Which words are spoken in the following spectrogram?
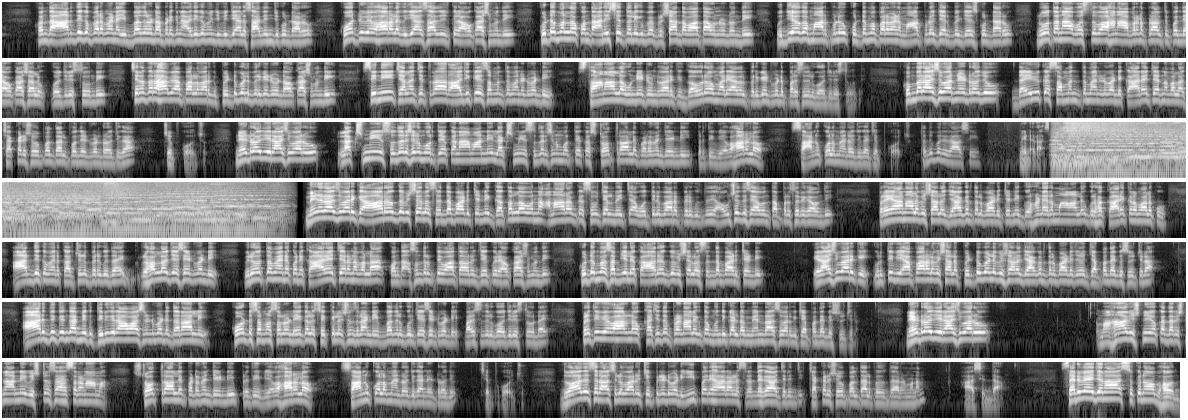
కొంత ఆర్థికపరమైన ఇబ్బందులు ఉన్నప్పటికీ అధిగమించి విజయాలు సాధించుకుంటారు. కోర్టు వ్యవహారాల విజయాలు సాధించుకునే అవకాశం ఉంది. కుటుంబంలో కొంత అనిశ్చిత తొలగిపోయి ప్రశాంత వాతావరణం ఉంటుంది. ఉద్యోగ మార్పులు కుటుంబపరమైన మార్పులు చేర్పులు చేసుకుంటారు. నూతన వస్తువాహన ఆభరణ ప్రాప్తి పొందే అవకాశాలు గోచరిస్తుంది చిన్న తరహా వ్యాపారాల వారికి పెట్టుబడులు పెరిగేటువంటి అవకాశం ఉంది. సినీ చలనచిత్ర రాజకీయ సంబంధమైనటువంటి స్థానాల్లో ఉండేటువంటి వారికి గౌరవ మర్యాదలు పెరిగేటువంటి పరిస్థితులు గోచరిస్తుంది కుంభరాశి వారు నేటి రోజు దైవిక సంబంధితమైనటువంటి కార్యాచరణ వల్ల చక్కటి శుభఫలితాలు పొందేటువంటి రోజుగా చెప్పుకోవచ్చు. నేటి రోజు ఈ రాశివారు లక్ష్మీ సుదర్శనమూర్తి యొక్క నామాన్ని లక్ష్మీ సుదర్శనమూర్తి యొక్క స్తోత్రాన్ని పఠనం చేయండి. ప్రతి వ్యవహారంలో సానుకూలమైన రోజుగా చెప్పుకోవచ్చు. తదుపరి రాశి మీనరాశి. మీనరాశి వారికి ఆరోగ్య విషయాల్లో శ్రద్ధ పాటించండి. గతంలో ఉన్న అనారోగ్య సూచనల రీత్యా ఒత్తిడి భారం పెరుగుతుంది. ఔషధ సేవం తప్పనిసరిగా ఉంది. ప్రయాణాల విషయాల్లో జాగ్రత్తలు పాటించండి. గృహ నిర్మాణాలు గృహ కార్యక్రమాలకు ఆర్థికమైన ఖర్చులు పెరుగుతాయి. గృహంలో చేసేటువంటి విరోధమైన కొన్ని కార్యాచరణ వల్ల కొంత అసంతృప్తి వాతావరణం చేకూరే అవకాశం ఉంది. కుటుంబ సభ్యుల యొక్క ఆరోగ్య విషయాల్లో శ్రద్ధ పాటించండి. ఈ రాశి వారికి వృత్తి వ్యాపారాల విషయాల్లో పెట్టుబడుల విషయాల్లో జాగ్రత్తలు పాటించడం చెప్పదగ్గ సూచన. ఆర్థికంగా మీకు తిరిగి రావాల్సినటువంటి ధనాల్ని కోర్టు సమస్యలు లీగల్ సెక్యులేషన్స్ లాంటి ఇబ్బందులు గురి చేసేటువంటి పరిస్థితులు గోచరిస్తూ ఉన్నాయి. ప్రతి వ్యవహారంలో ఖచ్చిత ప్రణాళికతో ముందుకెళ్ళడం మీన రాశి వారికి చెప్పదగ్గ సూచన. నేటి రోజు ఈ రాశివారు మహావిష్ణు యొక్క దర్శనాన్ని విష్ణు సహస్రనామ స్తోత్రాల్ని పఠనం చేయండి. ప్రతి వ్యవహారంలో సానుకూలమైన రోజుగా నేటి రోజు చెప్పుకోవచ్చు. ద్వాదశ రాశుల వారు చెప్పినటువంటి ఈ పరిహారాలు శ్రద్ధగా ఆచరించి చక్కటి శుభ ఫలితాలు పొందుతారని మనం ఆశిద్దాం. సర్వే జన సుఖినో భవంతు.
